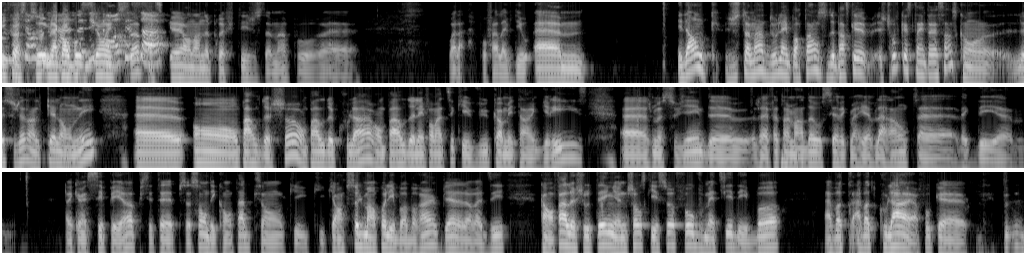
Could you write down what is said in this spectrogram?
costumes, la composition et tout ça, parce qu'on en a profité justement pour, euh, voilà, pour faire la vidéo. Et donc, justement, d'où l'importance de. Parce que je trouve que c'est intéressant ce le sujet dans lequel on est. Euh, on, parle de chat, on parle de couleurs, on parle de l'informatique qui est vue comme étant grise. Euh, je me souviens de. J'avais fait un mandat aussi avec Marie-Ève Larente euh, avec des. avec un CPA, puis ce sont des comptables qui sont qui, qui, absolument pas les bas bruns. Puis elle, leur a dit quand on fait le shooting, il y a une chose qui est sûre, il faut que vous mettiez des bas à votre, à votre couleur. faut que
